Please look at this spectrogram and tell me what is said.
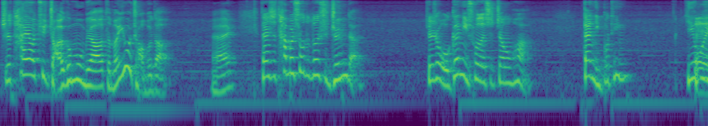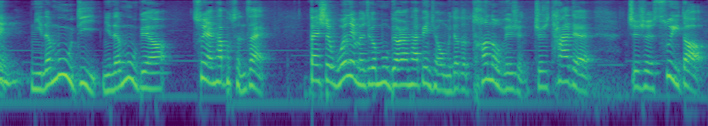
就是他要去找一个目标，怎么又找不到？哎，但是他们说的都是真的，就是我跟你说的是真话，但你不听，因为嗯你的目的、你的目标虽然它不存在，但是 William 的这个目标让它变成我们叫做 tunnel vision，就是他的就是隧道，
